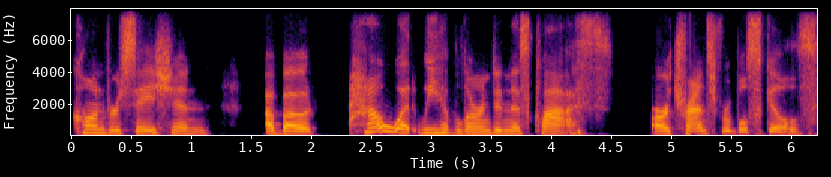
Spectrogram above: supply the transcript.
conversation about how what we have learned in this class are transferable skills.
